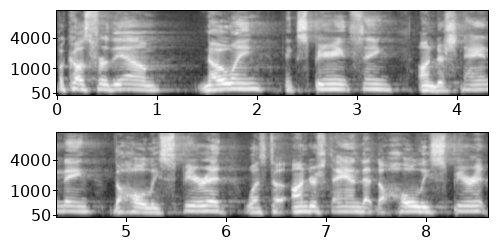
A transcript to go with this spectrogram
Because for them, knowing, experiencing, understanding the Holy Spirit was to understand that the Holy Spirit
